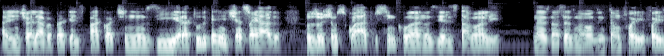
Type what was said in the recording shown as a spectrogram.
A gente olhava para aqueles pacotinhos e era tudo que a gente tinha sonhado nos últimos 4, 5 anos e eles estavam ali nas nossas mãos. Então foi, foi,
